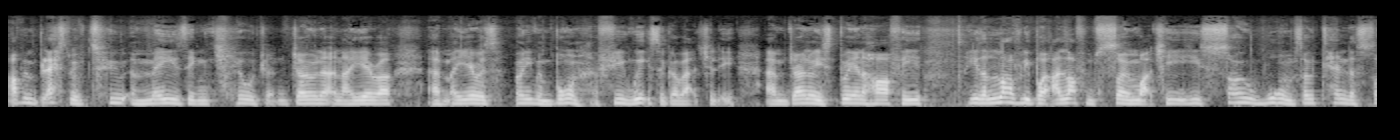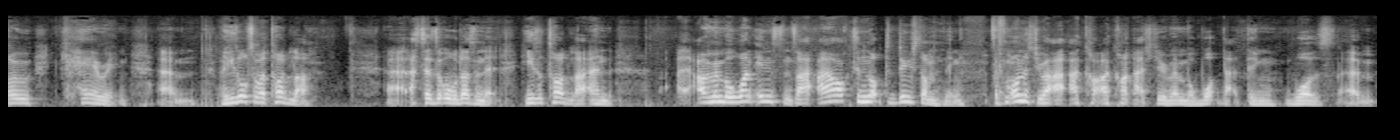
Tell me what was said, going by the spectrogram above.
I've been blessed with two amazing children, Jonah and Ayera. Um, Ayera's only been born a few weeks ago, actually. Um, Jonah is three and a half. He he's a lovely boy. I love him so much. He, he's so warm, so tender, so caring. Um, but he's also a toddler. Uh, that says it all, doesn't it? He's a toddler. And I, I remember one instance, I, I, asked him not to do something. If I'm honest with you, I, I, can't, I can't actually remember what that thing was. Um,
